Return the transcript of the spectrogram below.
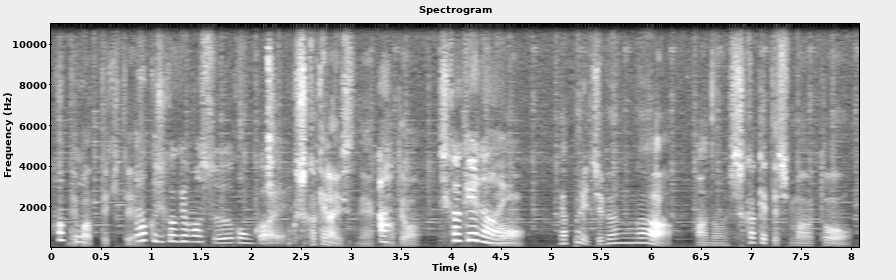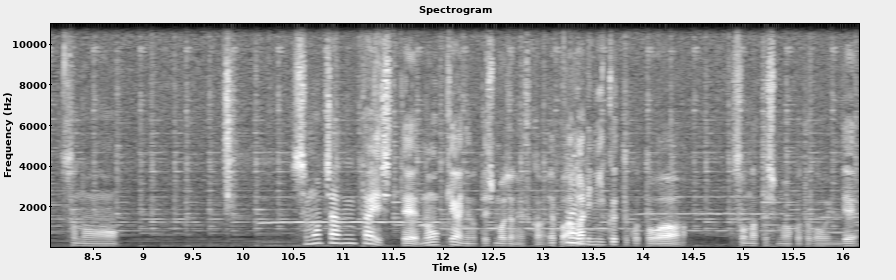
白粘ってきて。白仕掛けます？今回。僕仕掛けないですね、あこの手は。仕掛けない。やっぱり自分が、あの、仕掛けてしまうと、その、下ちゃんに対してノーケアに乗ってしまうじゃないですか。やっぱ上がりに行くってことは、そうなってしまうことが多いんでで、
